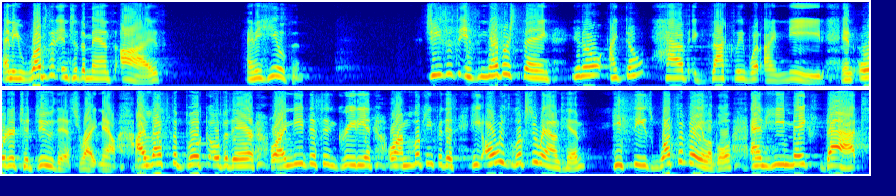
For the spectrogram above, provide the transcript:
and he rubs it into the man's eyes and he heals him. Jesus is never saying, you know, I don't have exactly what I need in order to do this right now. I left the book over there, or I need this ingredient, or I'm looking for this. He always looks around him, he sees what's available, and he makes that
